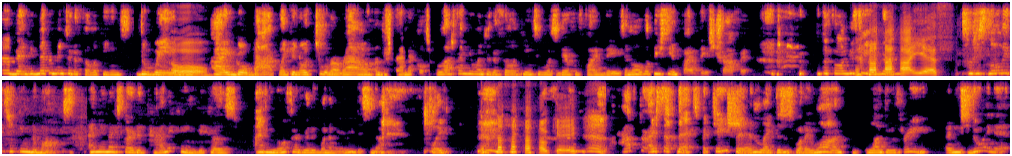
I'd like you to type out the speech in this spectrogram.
never been, he'd never been to the Philippines the way oh. I go back, like, you know, tour around, understand my culture. The last time he went to the Philippines, he was there for five days. And all what do you see in five days? Traffic. That's all you see. yes. So he's slowly ticking the box. And then I started panicking because I don't know if I really want to marry this guy. like, okay. After I set the expectation, like this is what I want, one, two, three, and he's doing it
